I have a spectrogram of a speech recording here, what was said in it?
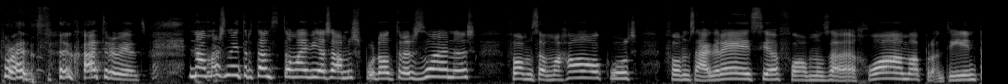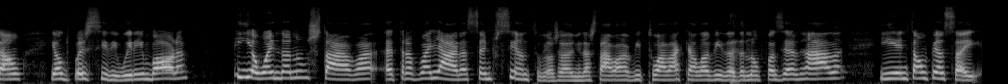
Pronto, quatro vezes. Não, mas no entretanto também viajámos por outras zonas, fomos a Marrocos, fomos à Grécia, fomos a Roma, pronto. E então ele depois decidiu ir embora e eu ainda não estava a trabalhar a 100%. Eu já ainda estava habituada àquela vida de não fazer nada e então pensei,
